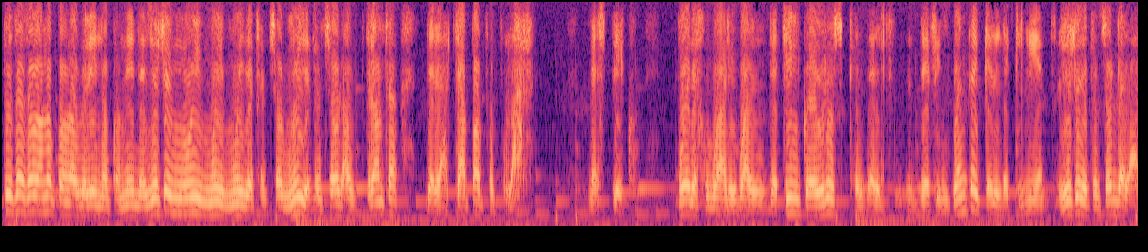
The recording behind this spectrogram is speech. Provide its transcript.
Tú estás hablando con Laudelino, con Nines. Yo soy muy, muy, muy defensor, muy defensor a ultranza de la chapa popular. Me explico puede jugar igual de 5 euros que el de, 50 y que el de 500. Yo soy defensor de la,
